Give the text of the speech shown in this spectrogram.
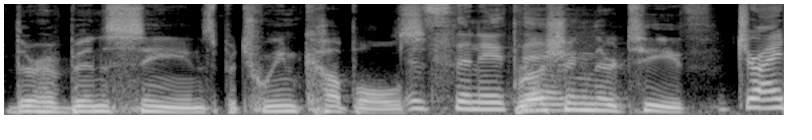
there have been scenes between couples It's the new thing. brushing their teeth Dry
